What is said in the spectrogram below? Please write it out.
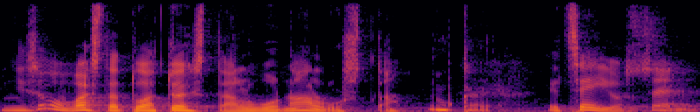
niin se on vasta 1900-luvun alusta. Okay. Et se ei ole sen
